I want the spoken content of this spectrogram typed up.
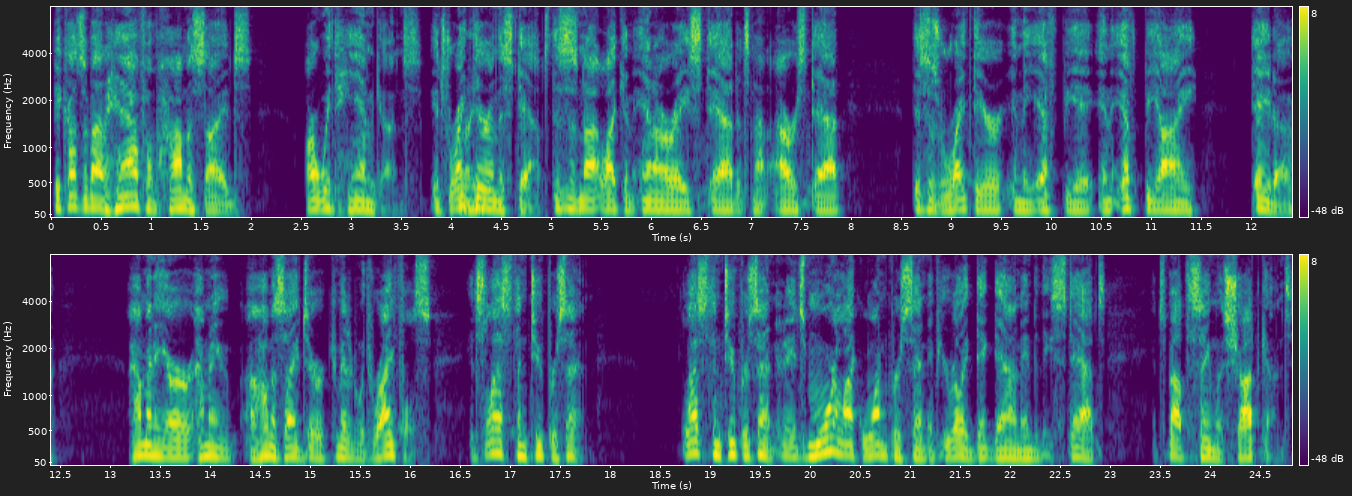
because about half of homicides are with handguns. It's right, right, there in the stats. This is not like an NRA stat. It's not our stat. This is right there in the FBI in FBI data, how many are how many uh, homicides are committed with rifles? It's less than two percent. Less than 2%. And it's more like 1% if you really dig down into these stats. It's about the same with shotguns.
